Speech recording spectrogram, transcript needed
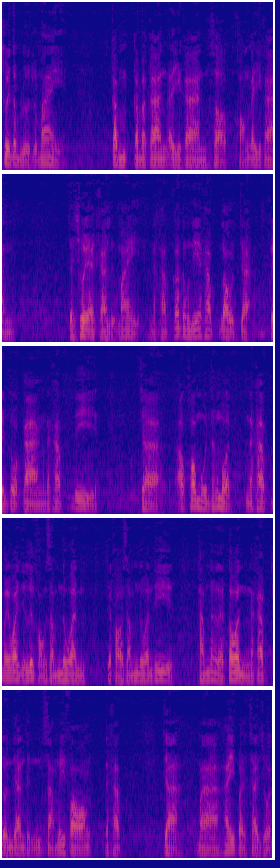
ช่วยตำรวจหรือไม่กรรมกรรมการอายการสอบของอายการจะช่วยอายการหรือไม่นะครับ ก็ตรงนี้ครับเราจะเป็นตัวกลางนะครับที่จะเอาข้อมูลทั้งหมดนะครับ ไม่ว่าจะเรื่องของสำนวน จะขอสำนวนที่ทำตั้งแต่ต้นนะครับ จนยันถึงสั่งไม่ฟ้องนะครับ จะมาให้ประชาชน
